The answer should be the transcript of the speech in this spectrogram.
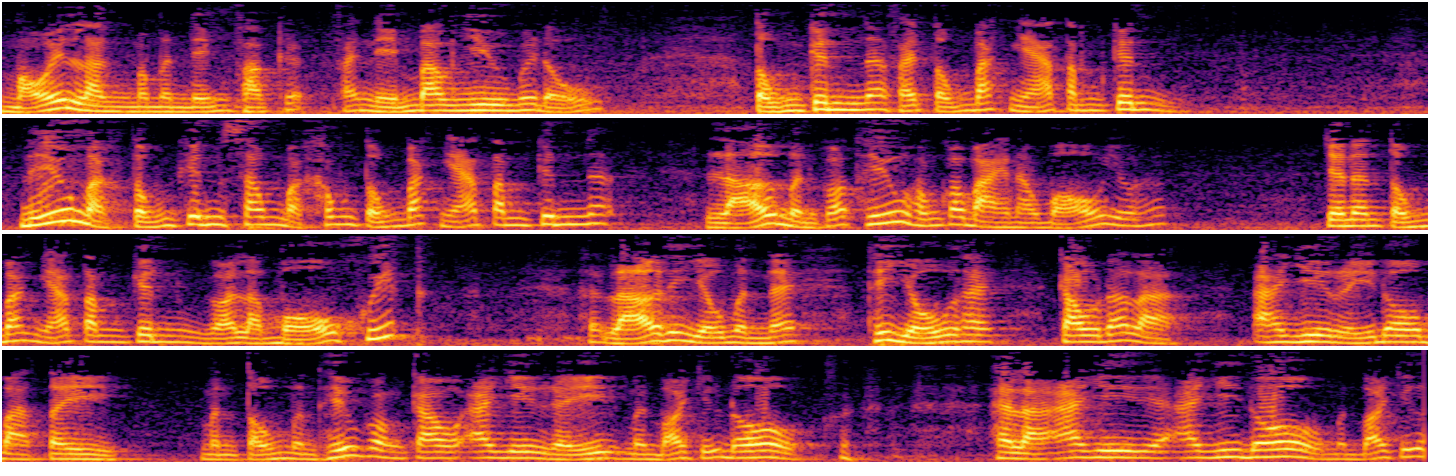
mỗi lần mà mình niệm phật á, phải niệm bao nhiêu mới đủ? Tụng kinh á, phải tụng bát nhã tâm kinh. Nếu mà tụng kinh xong mà không tụng bát nhã tâm kinh á lỡ mình có thiếu không có bài nào bổ vô hết. Cho nên tụng bát nhã tâm kinh gọi là bổ khuyết. Lỡ thí dụ mình đấy thí dụ thôi câu đó là a di rị đô bà tỳ. Mình tụng mình thiếu con câu a di rị, mình bỏ chữ đô. Hay là a di a di đô, mình bỏ chữ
